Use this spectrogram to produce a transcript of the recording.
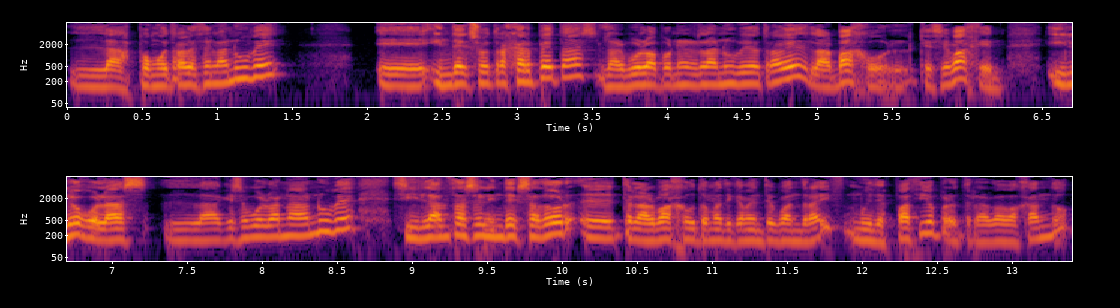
las pongo otra vez en la nube eh, indexo otras carpetas, las vuelvo a poner en la nube otra vez, las bajo, que se bajen, y luego las la que se vuelvan a la nube. Si lanzas el indexador, eh, te las baja automáticamente OneDrive, muy despacio, pero te las va bajando.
